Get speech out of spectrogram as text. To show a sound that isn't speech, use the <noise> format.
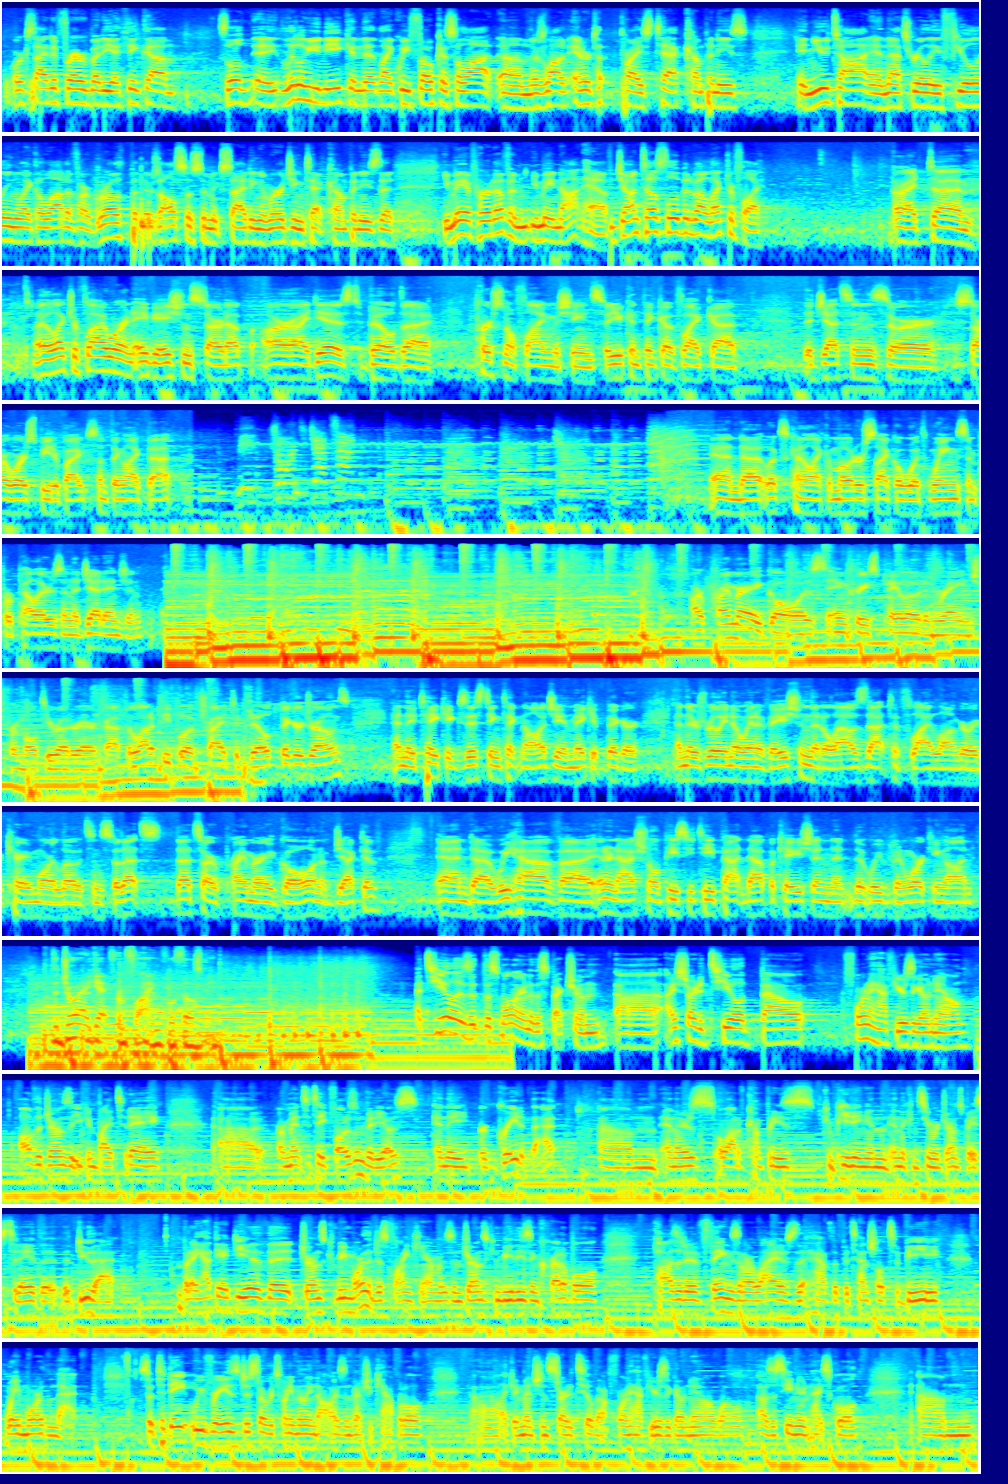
We're excited for everybody. I think um, it's a little, a little unique in that, like, we focus a lot. Um, there's a lot of enterprise tech companies in Utah, and that's really fueling like a lot of our growth. But there's also some exciting emerging tech companies that you may have heard of and you may not have. John, tell us a little bit about ElectraFly. All right, um, ElectraFly, we're an aviation startup. Our idea is to build uh, personal flying machines. So you can think of like uh, the Jetsons or Star Wars speeder bike, something like that. And uh, it looks kind of like a motorcycle with wings and propellers and a jet engine. Our primary goal is to increase payload and range for multi-rotor aircraft. A lot of people have tried to build bigger drones and they take existing technology and make it bigger. And there's really no innovation that allows that to fly longer or carry more loads. And so that's, that's our primary goal and objective. And uh, we have uh, international PCT patent application that we've been working on. The joy I get from flying fulfills me. Teal is at the smaller end of the spectrum. Uh, I started Teal about four and a half years ago now. All the drones that you can buy today uh, are meant to take photos and videos, and they are great at that. Um, and there's a lot of companies competing in, in the consumer drone space today that, that do that. But I had the idea that drones can be more than just flying cameras, and drones can be these incredible, positive things in our lives that have the potential to be way more than that. So to date, we've raised just over $20 million in venture capital. Uh, like I mentioned, started Teal about four and a half years ago now while I was a senior in high school. Um,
